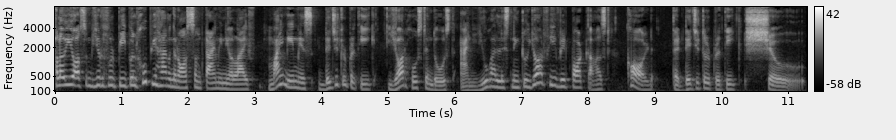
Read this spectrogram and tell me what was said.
Hello, you awesome, beautiful people. Hope you're having an awesome time in your life. My name is Digital Pratik, your host and host, and you are listening to your favorite podcast called The Digital Pratik Show.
